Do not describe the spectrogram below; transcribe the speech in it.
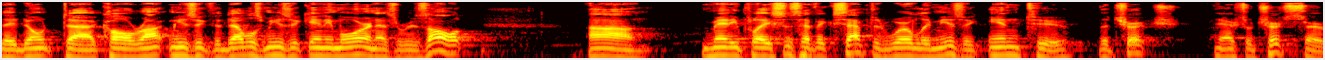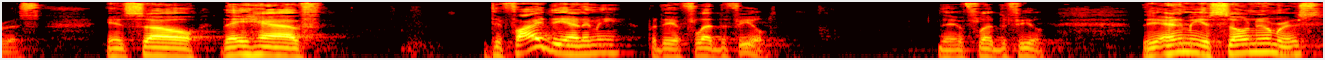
they don't uh, call rock music the devil's music anymore. And as a result, uh, many places have accepted worldly music into the church, the actual church service. And so they have defied the enemy, but they have fled the field. They have fled the field. The enemy is so numerous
